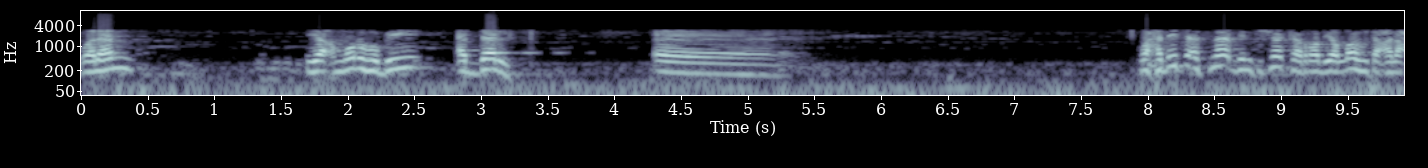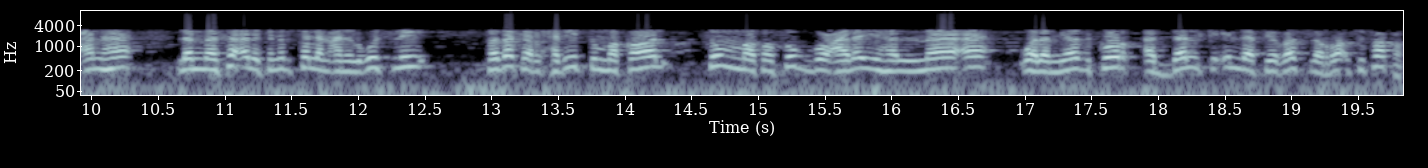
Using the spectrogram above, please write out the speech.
ولم يأمره بالدلك. آه، وحديث أسماء بنت شكر رضي الله تعالى عنها لما سألت النبي صلى الله عليه وسلم عن الغسل فذكر الحديث ثم قال ثم تصب عليها الماء ولم يذكر الدلك إلا في غسل الرأس فقط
